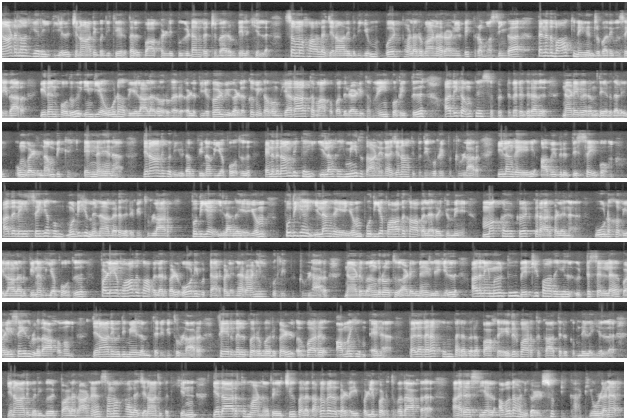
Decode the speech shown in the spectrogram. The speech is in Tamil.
நாடளாவிய ரீதியில் ஜனாதிபதி தேர்தல் வாக்களிப்பு இடம்பெற்று வரும் நிலையில் சமகால ஜனாதிபதியும் வேட்பாளருமான ரணில் விக்ரமசிங்க தனது வாக்கினை இன்று பதிவு செய்தார். இதன்போது இந்திய ஊடகவியலாளர் ஒருவர் எழுப்பிய கேள்விகளுக்கு மிகவும் யதார்த்தமாக பதிலளித்தமை குறித்து அதிகம் பேசப்பட்டு வருகிறது. நடைபெறும் தேர்தலில் உங்கள் நம்பிக்கை என்ன என ஜனாதிபதியிடம் வினவிய போது எனது நம்பிக்கை இலங்கை மீதுதான் என ஜனாதிபதி குறிப்பிட்டுள்ளார். இலங்கையை அபிவிருத்தி செய்வோம். அதனை செய்யவும் முடியும் என அவர் தெரிவித்துள்ளார். புதிய இலங்கையையும் புதிய இலங்கையையும் புதிய பாதுகாவலரையுமே மக்கள் கேட்கிறார்கள் என ஊடகவியலாளர் வினவிய போது பழைய பாதுகாவலர்கள் ஓடிவிட்டார்கள் என ரணில் குறிப்பிட்டுள்ளார். நாடு வங்குரோத்து அடைந்த நிலையில் அதனை மீட்டு வெற்றி பாதையில் இட்டு செல்ல வழி செய்துள்ளதாகவும் ஜனாதிபதி மேலும் தெரிவித்துள்ளார். தேர்தல் பெறுபவர்கள் எவ்வாறு அமையும் என பலதரப்பும் பரபரப்பாக எதிர்பார்த்து காத்திருக்கும் நிலையில் ஜனாதிபதி வேட்பாளரான சமகால ஜனாதிபதியின் யதார்த்தமான பேச்சு பல தகவல்களை வெளிப்படுத்துவதாக அரசியல் அவதானிகள் சுட்டிக்காட்டியுள்ளனர்.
